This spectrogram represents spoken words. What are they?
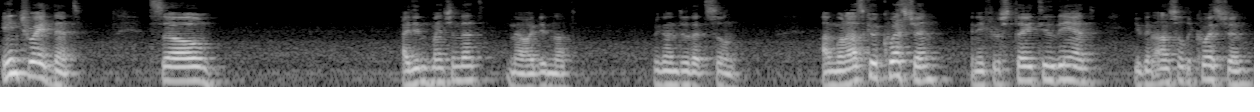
in TradeNet. So, I didn't mention that? No, I did not. We're going to do that soon. I'm going to ask you a question, and if you stay till the end, you can answer the question.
